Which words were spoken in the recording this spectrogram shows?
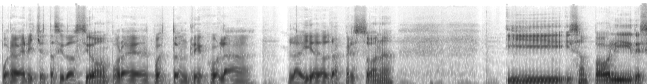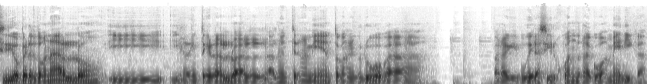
por haber hecho esta situación, por haber puesto en riesgo la, vida de otras personas. Y, San Paoli decidió perdonarlo y, reintegrarlo al, a los entrenamientos con el grupo para que pudiera seguir jugando la Copa América.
